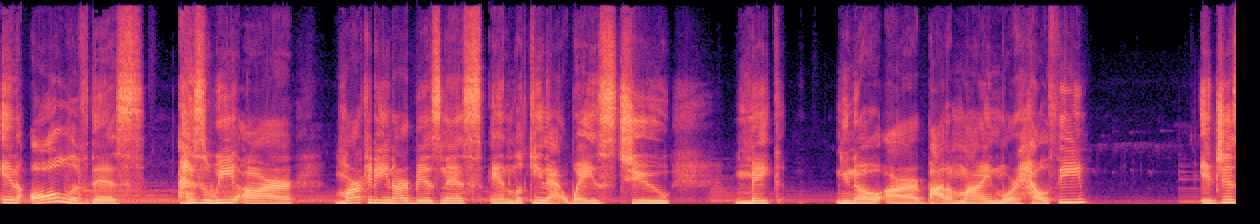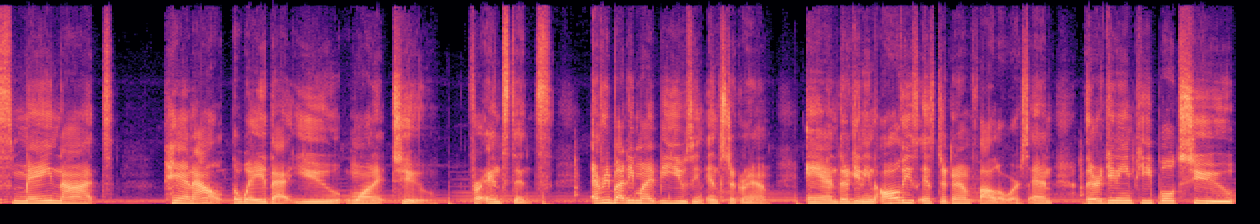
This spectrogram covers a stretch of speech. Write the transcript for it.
in all of this, as we are marketing our business and looking at ways to make, you know, our bottom line more healthy, it just may not pan out the way that you want it to. For instance, everybody might be using Instagram and they're getting all these Instagram followers and they're getting people to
